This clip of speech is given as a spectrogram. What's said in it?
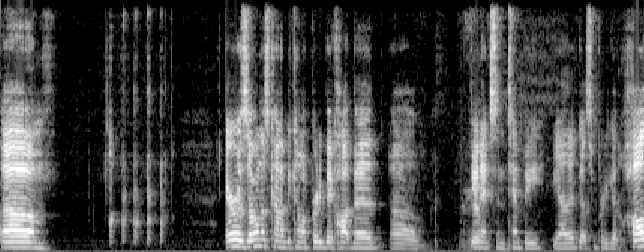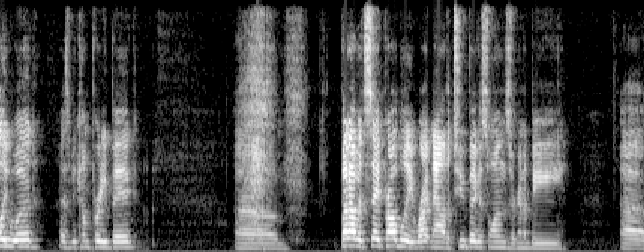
Um, Arizona's kind of become a pretty big hotbed. Uh, Phoenix and Tempe, yeah, they've got some pretty good. Hollywood has become pretty big. Um, but I would say probably right now the two biggest ones are going to be uh,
